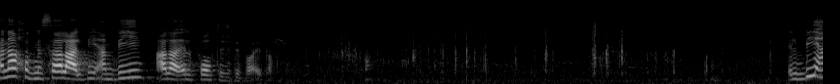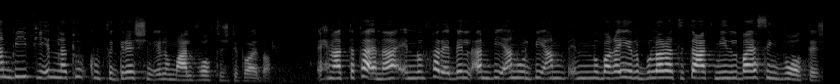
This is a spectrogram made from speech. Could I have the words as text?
هناخد مثال على ال PNP على ال voltage divider ال PNP في لنا two configuration له مع ال voltage divider إحنا اتفقنا إنه الفرق بين ال NPN وال PNP إنه بغير ال polarity تاعت مين ال biasing voltage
